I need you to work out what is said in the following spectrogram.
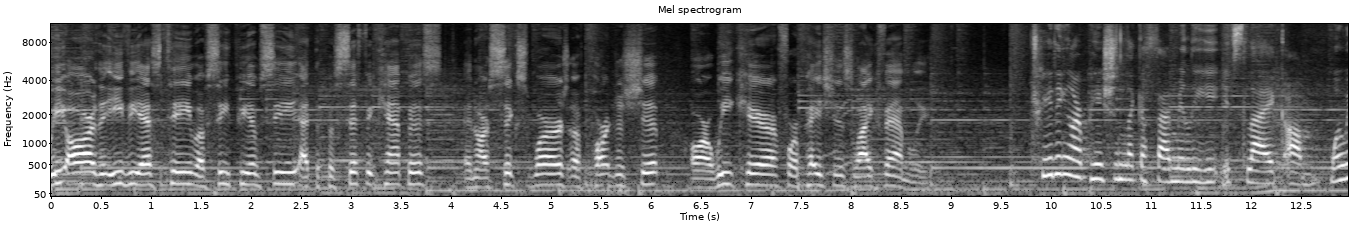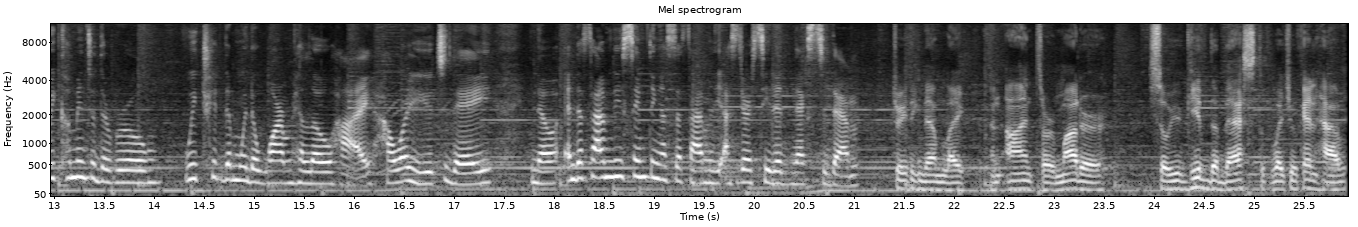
We are the EVS team of CPMC at the Pacific campus, and our six words of partnership are we care for patients like family. Treating our patient like a family, it's like um, when we come into the room, we treat them with a warm hello, hi, how are you today? You know, and the family, same thing as the family as they're seated next to them. Treating them like an aunt or mother, so you give the best of what you can have.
